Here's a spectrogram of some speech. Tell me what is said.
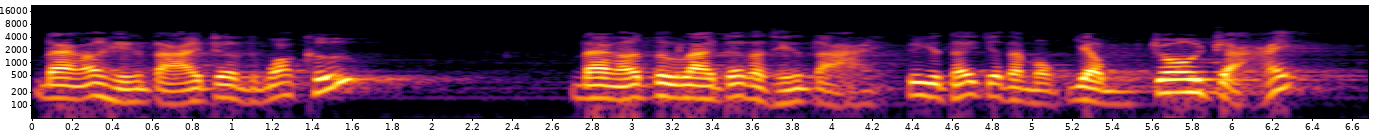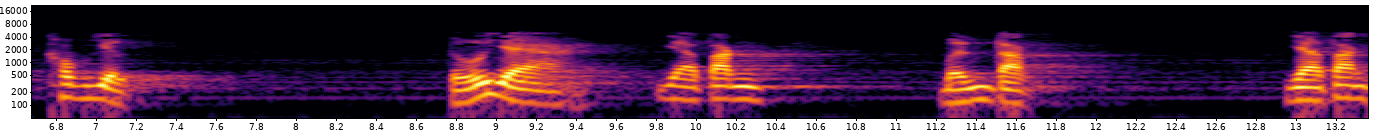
đang ở hiện tại trên quá khứ đang ở tương lai trở thành hiện tại. Cứ như thế trở thành một dòng trôi trải, không dừng. Tuổi già, gia tăng, bệnh tật, gia tăng.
